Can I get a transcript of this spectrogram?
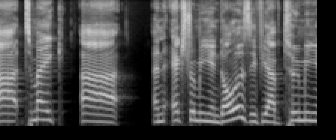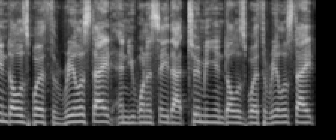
Uh, to make uh, an extra million dollars if you have $2 million worth of real estate and you want to see that $2 million worth of real estate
